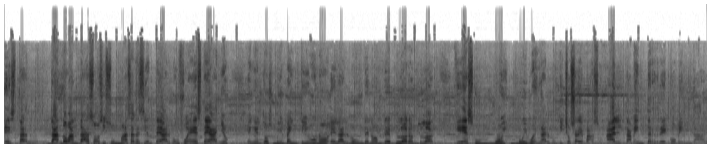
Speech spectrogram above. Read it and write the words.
están dando bandazos y su más reciente álbum fue este año, en el 2021, el álbum de nombre Blood on Blood, que es un muy, muy buen álbum, dicho sea de paso, altamente recomendado.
